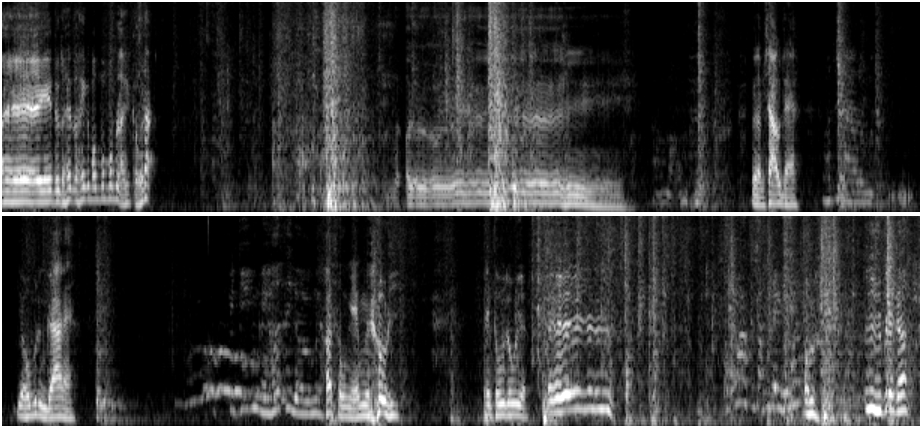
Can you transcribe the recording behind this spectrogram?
Ê, tôi thấy tôi thấy cái bóng bóng bóng lại cái cửa đó. Làm sao nè? Vô với đường ra nè. Cái kiến này hết thấy đường rồi. Hết thụ nghiệm người ơi đang thui lui à. Ê, ê, ê, ê, có cái dòng đây nữa? Ừ cái gì bên đây kìa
